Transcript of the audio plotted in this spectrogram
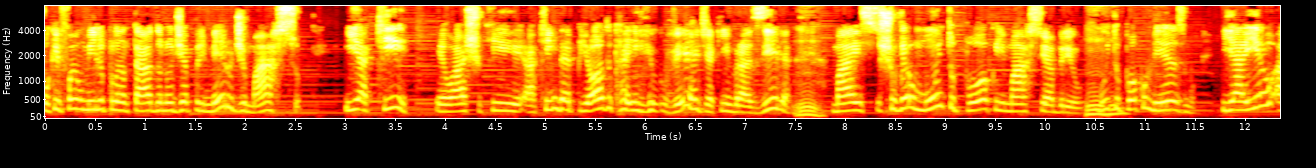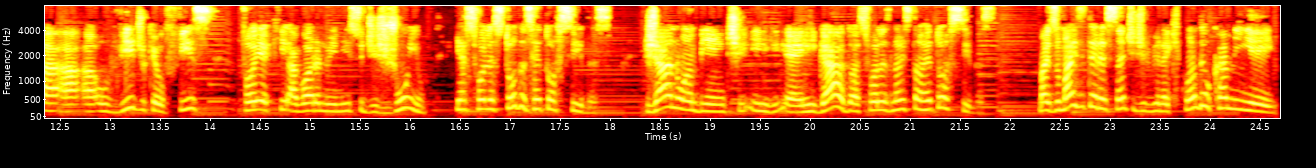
Porque foi um milho plantado no dia 1 de março e aqui, eu acho que aqui ainda é pior do que em Rio Verde, aqui em Brasília, hum. mas choveu muito pouco em março e abril, uhum. muito pouco mesmo. E aí eu, a, a, o vídeo que eu fiz foi aqui agora no início de junho e as folhas todas retorcidas. Já no ambiente é, irrigado, as folhas não estão retorcidas. Mas o mais interessante, Divino, é que quando eu caminhei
